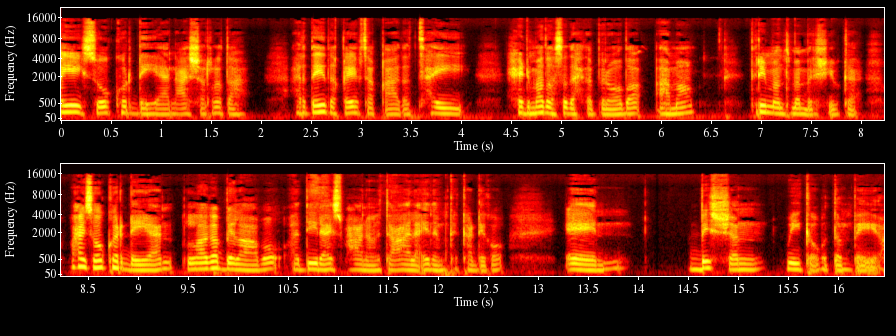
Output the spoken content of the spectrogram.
ayay soo kordhayaan casharada ardayda qeybta qaadatay xidhmada saddexda bilooda ama three month membershipka waxay soo kordhayaan laga bilaabo haddii ilaahay subxaana watacaala idamka ka dhigo bishan wiiga u dambeeya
